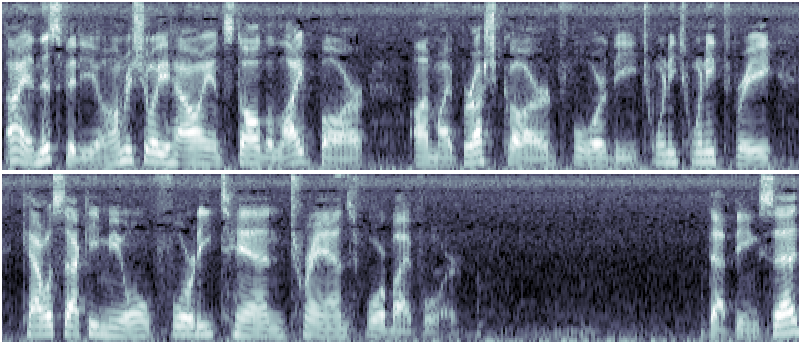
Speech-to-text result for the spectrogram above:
Hi, in this video I'm going to show you how I installed a light bar on my brush guard for the 2023 Kawasaki Mule 4010 Trans 4x4. That being said,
